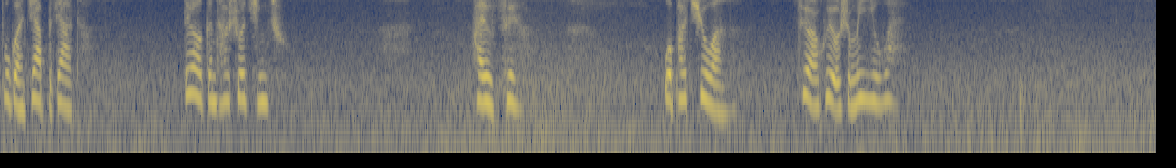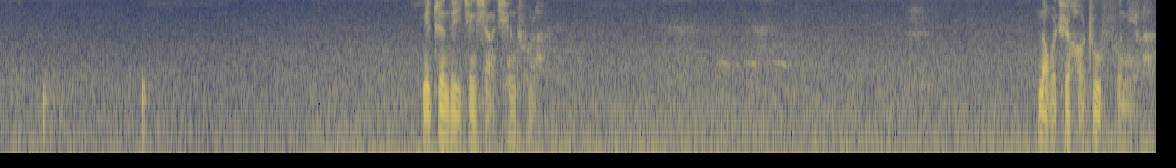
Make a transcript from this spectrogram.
不管嫁不嫁他，都要跟他说清楚。还有翠儿，我怕去晚了，翠儿会有什么意外。你真的已经想清楚了？那我只好祝福你了。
